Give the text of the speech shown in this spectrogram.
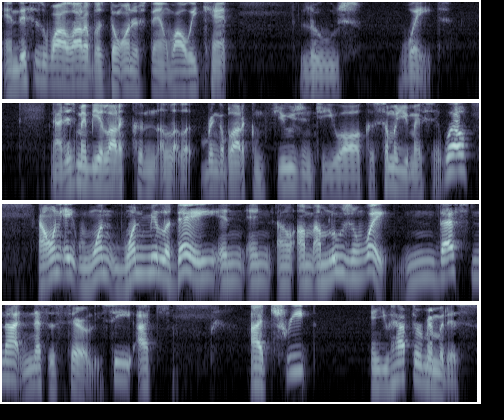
And this is why a lot of us don't understand why we can't lose weight. Now, this may be a lot of bring up a lot of confusion to you all because some of you may say, "Well, I only ate one one meal a day and and I'm I'm losing weight." Mm, that's not necessarily. See, I I treat, and you have to remember this.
